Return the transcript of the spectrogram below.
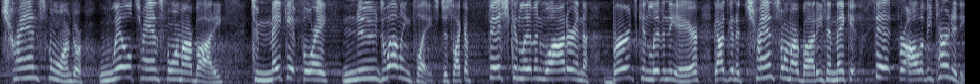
transformed or will transform our body to make it for a new dwelling place. Just like a fish can live in water and the birds can live in the air, God's going to transform our bodies and make it fit for all of eternity.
